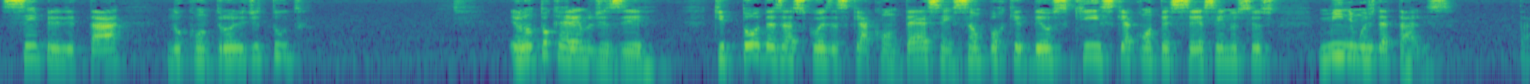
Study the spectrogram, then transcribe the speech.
Sempre ele está no controle de tudo. Eu não estou querendo dizer que todas as coisas que acontecem são porque Deus quis que acontecessem nos seus mínimos detalhes. Tá?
